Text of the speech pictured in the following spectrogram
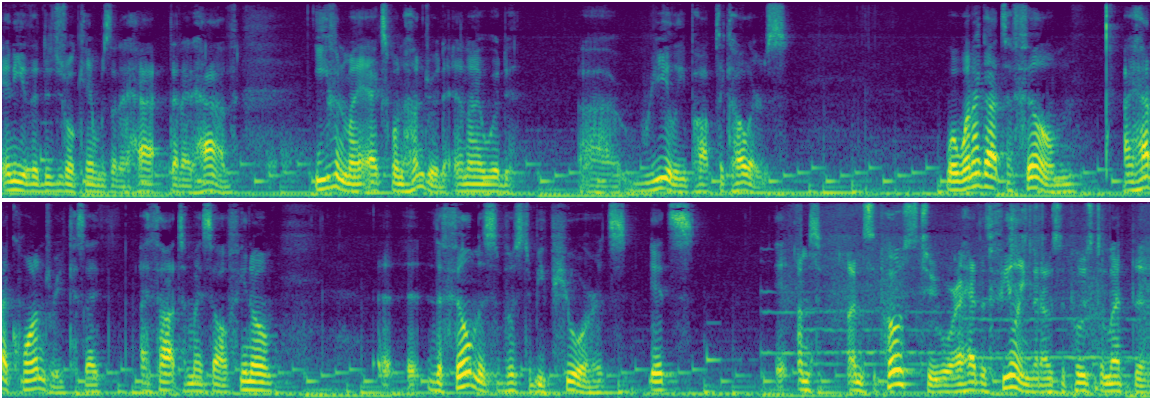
any of the digital cameras that I had that I'd have, even my X100, and I would uh, really pop the colors. Well, when I got to film, I had a quandary because I I thought to myself, you know, uh, uh, the film is supposed to be pure. It's it's I'm I'm supposed to, or I had this feeling that I was supposed to let the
